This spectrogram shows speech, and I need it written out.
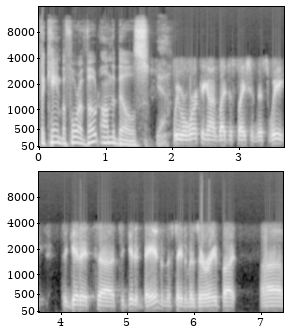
that came before a vote on the bills. Yeah, we were working on legislation this week to get it uh, to get it banned in the state of Missouri, but uh,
